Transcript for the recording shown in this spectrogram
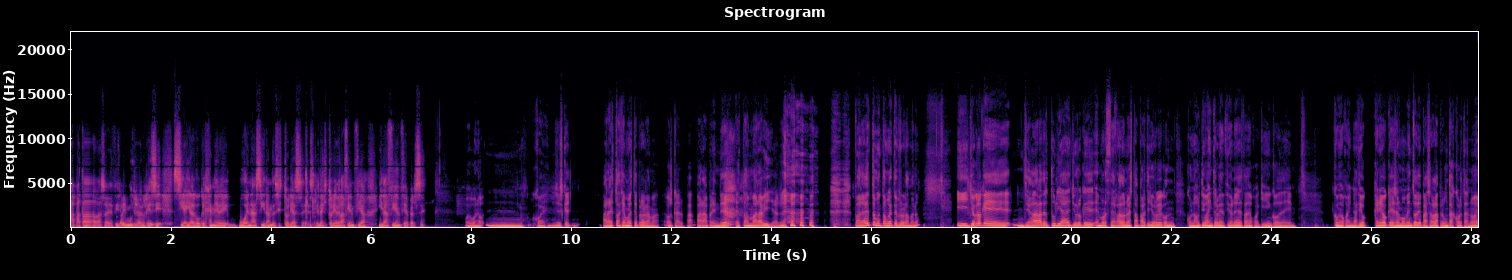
a patadas, es decir, hay que si, hay algo que genere buenas y grandes historias es la historia de la ciencia y la ciencia per se. Pues bueno, mm, joder, es que para esto hacíamos este programa, Oscar, para aprender estas maravillas. para esto montamos este programa, ¿no? Y yo creo que, llegada a la tertulia, yo creo que hemos cerrado nuestra parte. Yo creo que con, las últimas intervenciones, tanto de Joaquín como de, Juan Ignacio, creo que es el momento de pasar a las preguntas cortas, ¿no?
